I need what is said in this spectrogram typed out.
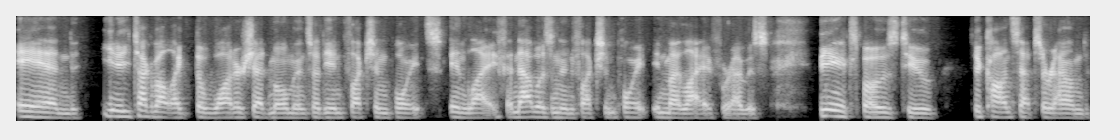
And you know, you talk about like the watershed moments or the inflection points in life. And that was an inflection point in my life where I was being exposed to to concepts around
